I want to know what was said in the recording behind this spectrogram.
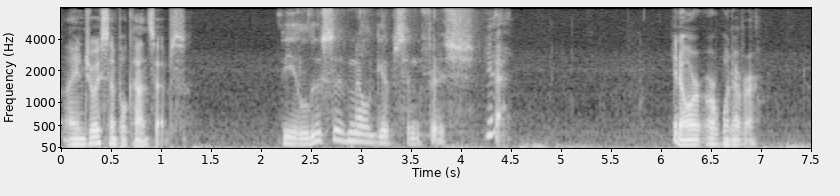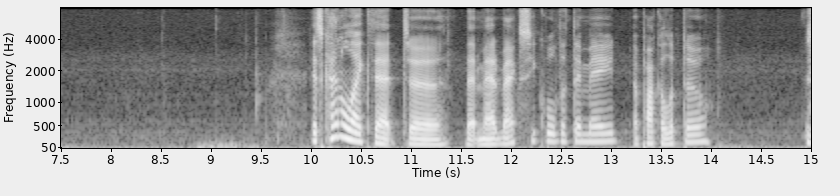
I enjoy simple concepts. The elusive Mel Gibson fish. Yeah. You know, or, or whatever. It's kind of like that uh, that Mad Max sequel that they made, Apocalypto.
